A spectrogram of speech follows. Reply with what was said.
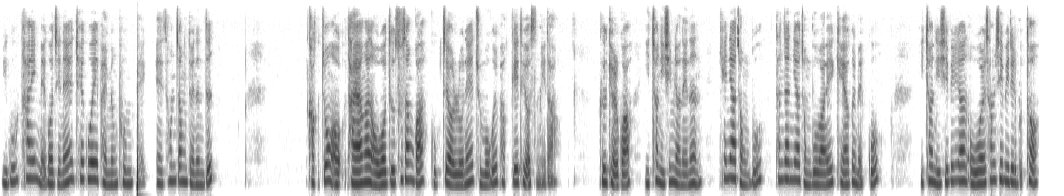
미국 타임 매거진의 최고의 발명품 100에 선정되는 듯 각종 어- 다양한 어워드 수상과 국제 언론의 주목을 받게 되었습니다. 그 결과 2020년에는 케냐 정부, 탄자니아 정부와의 계약을 맺고 2021년 5월 31일부터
